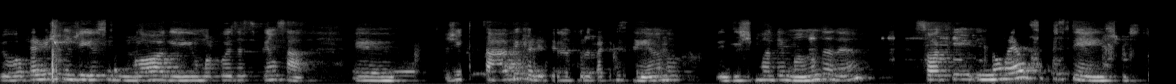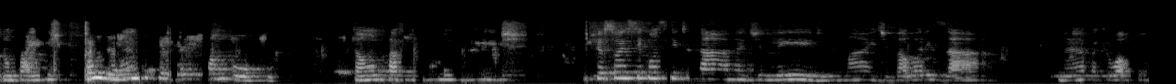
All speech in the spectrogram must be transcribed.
Eu até respondi isso no blog e uma coisa a se pensar. É, a gente sabe que a literatura está crescendo, existe uma demanda, né? Só que não é o suficiente para um país tão grande que ele tão pouco. Então, está faltando as pessoas se conscientizar, né, de ler, de mais, de valorizar, né, para que o autor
